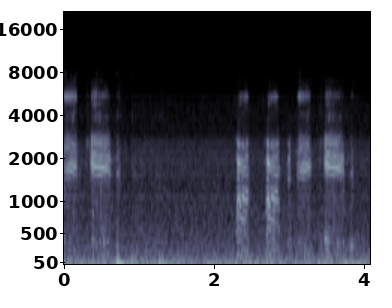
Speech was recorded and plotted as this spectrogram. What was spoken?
that candy. Pop, popping that candy.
